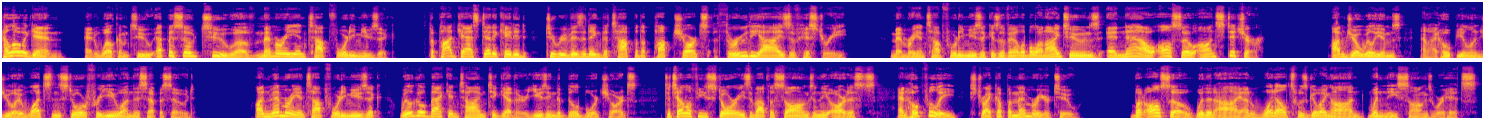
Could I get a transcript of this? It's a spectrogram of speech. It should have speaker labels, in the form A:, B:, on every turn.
A: Hello again, and welcome to episode 2 of Memory and Top 40 Music, the podcast dedicated to revisiting the top of the pop charts through the eyes of history. Memory and Top 40 Music is available on iTunes and now also on Stitcher. I'm Joe Williams, and I hope you'll enjoy what's in store for you on this episode. On Memory and Top 40 Music, we'll go back in time together using the Billboard charts to tell a few stories about the songs and the artists and hopefully strike up a memory or two, but also with an eye on what else was going on when these songs were hits.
